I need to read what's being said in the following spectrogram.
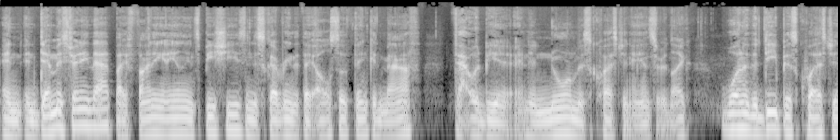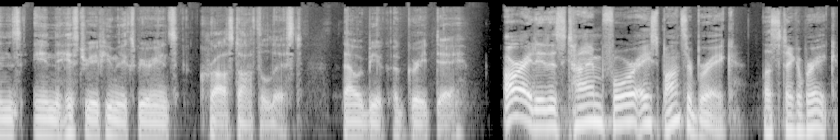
and and demonstrating that by finding an alien species and discovering that they also think in math, that would be an enormous question answered. Like, one of the deepest questions in the history of human experience crossed off the list. That would be a, a great day. All right, it is time for a sponsor break. Let's take a break.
